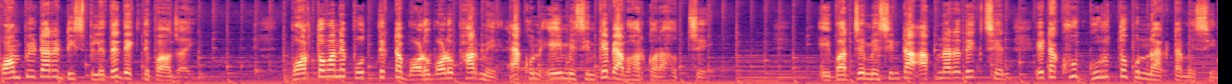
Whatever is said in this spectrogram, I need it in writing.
কম্পিউটারের ডিসপ্লেতে দেখতে পাওয়া যায়। বর্তমানে প্রত্যেকটা বড় বড় ফার্মে এখন এই মেশিনকে ব্যবহার করা হচ্ছে। এবার যে মেশিনটা আপনারা দেখছেন, এটা খুব গুরুত্বপূর্ণ একটা মেশিন।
